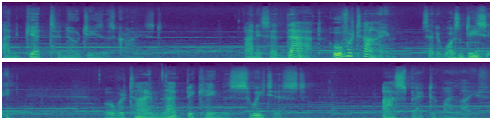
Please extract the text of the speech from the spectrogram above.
and get to know Jesus Christ. And he said that, over time, said it wasn't easy, over time, that became the sweetest aspect of my life.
